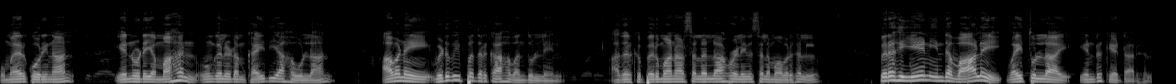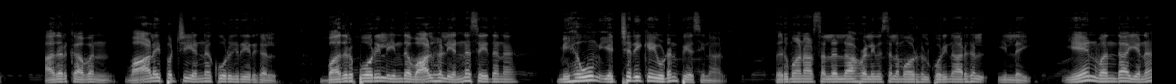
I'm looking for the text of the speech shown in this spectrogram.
உமர் கூறினான் என்னுடைய மகன் உங்களிடம் கைதியாக உள்ளான் அவனை விடுவிப்பதற்காக வந்துள்ளேன். அதற்கு பெருமானார் சல்லல்லாஹு அலைவசல்லம் அவர்கள் பிறகு ஏன் இந்த வாளை வைத்துள்ளாய்? என்று கேட்டார்கள். அதற்கு அவன் வாளை பற்றி என்ன கூறுகிறீர்கள்? பதர்போரில் இந்த வாள்கள் என்ன செய்தன? மிகவும் எச்சரிக்கையுடன் பேசினான். பெருமானார் சல்லல்லாஹ் அலைஹி அவர்கள் கூறினார்கள் இல்லை ஏன் வந்தா என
